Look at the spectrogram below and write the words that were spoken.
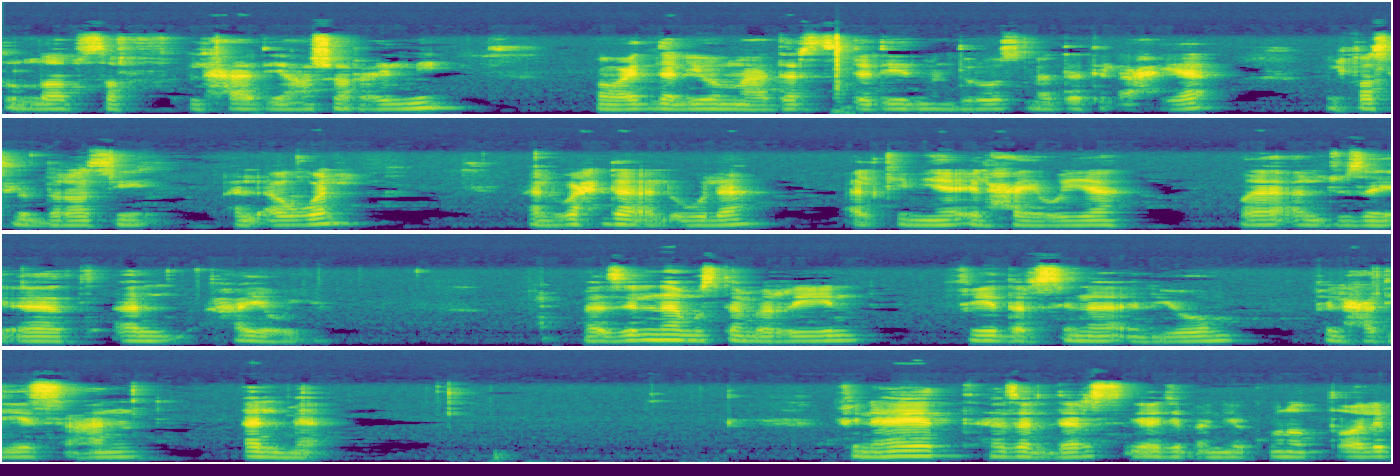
طلاب صف الحادي عشر علمي. موعدنا اليوم مع درس جديد من دروس مادة الأحياء. الفصل الدراسي الأول الوحدة الأولى الكيمياء الحيوية. والجزيئات الحيوية. ما زلنا مستمرين في درسنا اليوم في الحديث عن الماء. في نهاية هذا الدرس يجب أن يكون الطالب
